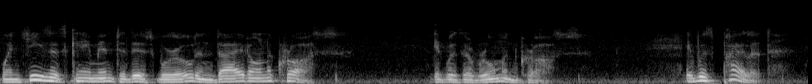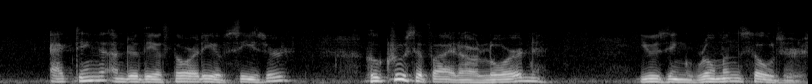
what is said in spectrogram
when Jesus came into this world and died on a cross. It was a Roman cross. It was Pilate, acting under the authority of Caesar, who crucified our Lord using Roman soldiers.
